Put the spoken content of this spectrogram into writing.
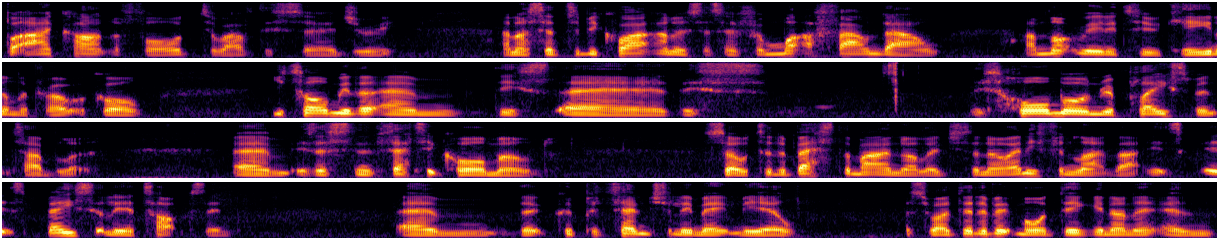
but I can't afford to have this surgery. And I said to be quite honest, I said from what I found out, I'm not really too keen on the protocol. You told me that um, this uh, this this hormone replacement tablet um, is a synthetic hormone. So, to the best of my knowledge, to know anything like that, it's it's basically a toxin um, that could potentially make me ill. So, I did a bit more digging on it, and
